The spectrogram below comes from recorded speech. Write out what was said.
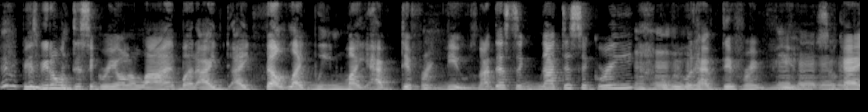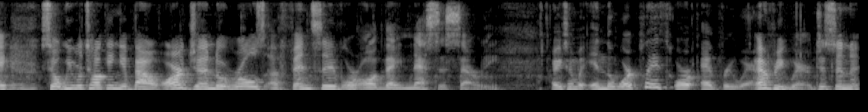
because we don't disagree on a lot, but I I felt like we might have different views. Not dis- not disagree, but mm-hmm, we would mm-hmm. have different mm-hmm, views. okay, so we were talking about are gender roles offensive or are they necessary? Are you talking about in the workplace or everywhere? Everywhere, just in a,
